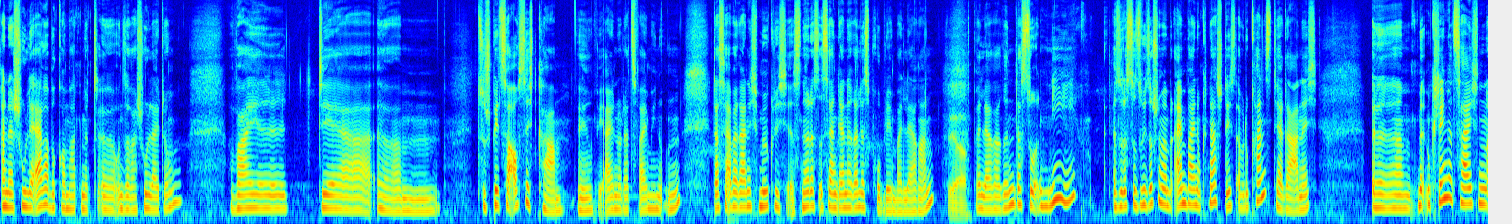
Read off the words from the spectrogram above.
an der Schule Ärger bekommen hat mit äh, unserer Schulleitung, weil der ähm, zu spät zur Aufsicht kam, irgendwie ein oder zwei Minuten, das ja aber gar nicht möglich ist. Ne? Das ist ja ein generelles Problem bei Lehrern Ja. bei Lehrerinnen, dass du nie, also dass du sowieso schon mal mit einem Bein im Knast stehst, aber du kannst ja gar nicht ähm, mit einem Klingelzeichen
